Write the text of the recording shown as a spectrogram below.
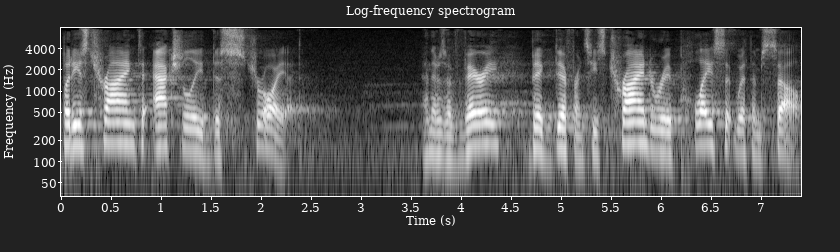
but he's trying to actually destroy it. And there's a very big difference. He's trying to replace it with himself.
